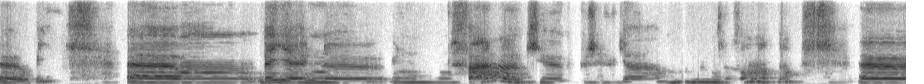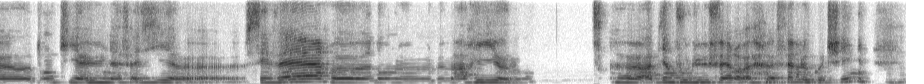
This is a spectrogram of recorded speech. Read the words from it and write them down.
Euh, oui. Euh, ben, il y a une, une femme qui, euh, que j'ai vue il y a deux ans maintenant, donc qui a eu une aphasie sévère, dont le, mari a bien voulu faire, faire le coaching. Mhm.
